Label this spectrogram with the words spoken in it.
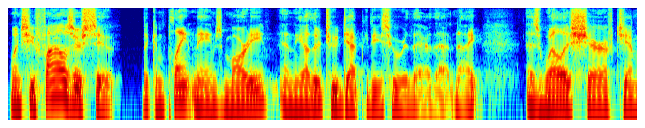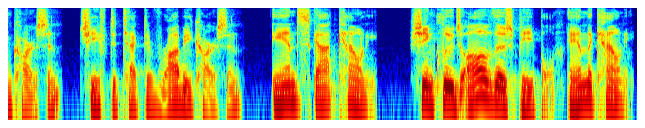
When she files her suit, the complaint names Marty and the other two deputies who were there that night, as well as Sheriff Jim Carson, Chief Detective Robbie Carson, and Scott County. She includes all of those people and the county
